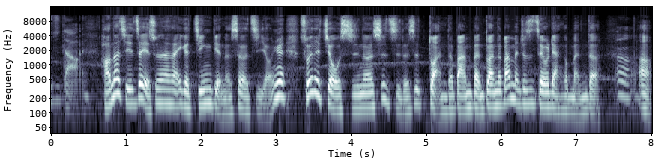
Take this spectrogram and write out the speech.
不知道哎。好，那其实这也算是它一个经典的设计哦，因为所谓的九十呢，是指的是短的版本，短的版本就是只有两个门的嗯啊。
